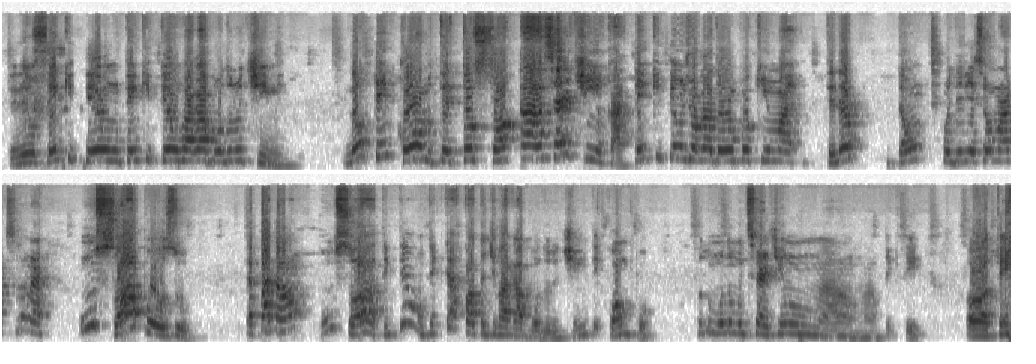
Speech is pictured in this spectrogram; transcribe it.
Entendeu? Tem que ter um, tem que ter um vagabundo no time. Não tem como ter só cara certinho, cara. Tem que ter um jogador um pouquinho mais, entendeu? Então poderia ser o Marcos Leonardo. Um só, Pouso. É para dar um, um, só. Tem que ter um, tem que ter a cota de vagabundo do time. Tem como, pô. Todo mundo muito certinho. Não, não, tem que ter. Ó, oh, tem.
